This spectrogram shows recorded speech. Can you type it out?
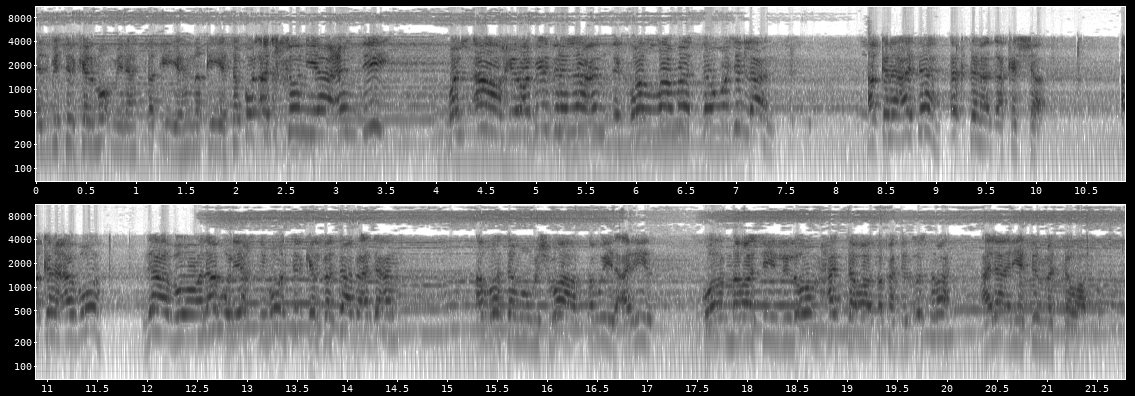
إذ بتلك المؤمنة التقية النقية تقول الدنيا عندي والآخرة بإذن الله عندك. والله ما تزوج إلا أنت. أقنعته؟ أقتنع ذاك الشاب. أقنع أبوه؟ ذهب هو والأب ليخطبون تلك الفتاة بعد أن رسموا مشوار طويل عريض ومراسيل للأم حتى وافقت الأسرة على أن يتم التوافق.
